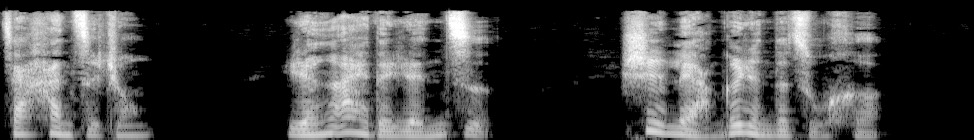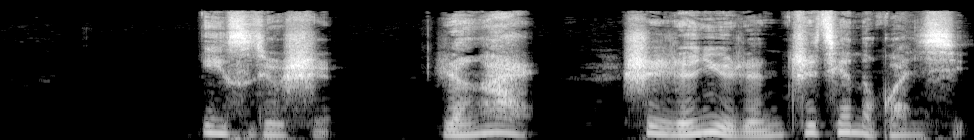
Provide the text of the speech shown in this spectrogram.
在汉字中，“仁爱”的“仁”字是两个人的组合，意思就是仁爱是人与人之间的关系。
